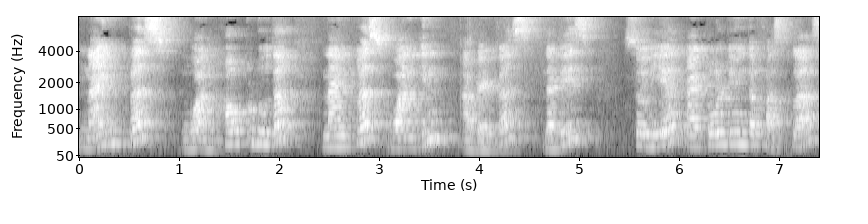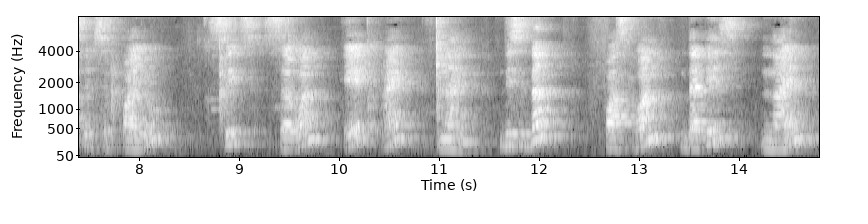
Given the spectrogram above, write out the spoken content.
9 plus 1. How to do the 9 plus 1 in abacus? That is, so here I told you in the first class it's 5, 6, 7, 8 and 9. This is the first one that is 9.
